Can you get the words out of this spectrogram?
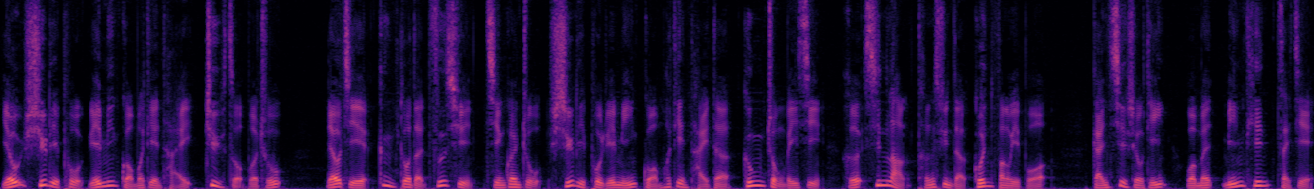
由十里铺人民广播电台制作播出。了解更多的资讯，请关注十里铺人民广播电台的公众微信和新浪、腾讯的官方微博。感谢收听，我们明天再见。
